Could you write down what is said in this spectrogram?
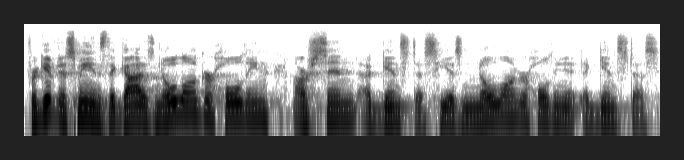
Forgiveness means that God is no longer holding our sin against us. He is no longer holding it against us.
